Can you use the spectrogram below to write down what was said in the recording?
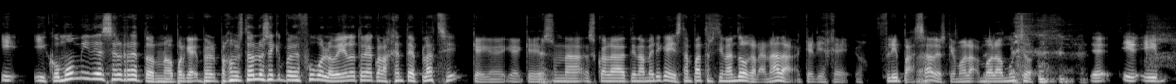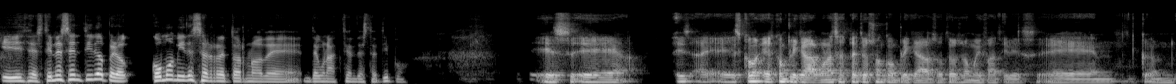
¿Y, cómo mides el retorno? Porque, por ejemplo, todos los equipos de fútbol lo veía el otro día con la gente de Platzi, que, es una escuela de Latinoamérica, y están patrocinando el Granada, que dije, flipa, ah. ¿sabes? Que mola, mucho. Eh, y, dices, tiene sentido, pero ¿cómo mides el retorno de, una acción de este tipo? Es, eh, es, es, complicado, algunos aspectos son complicados, otros son muy fáciles. Eh, con,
